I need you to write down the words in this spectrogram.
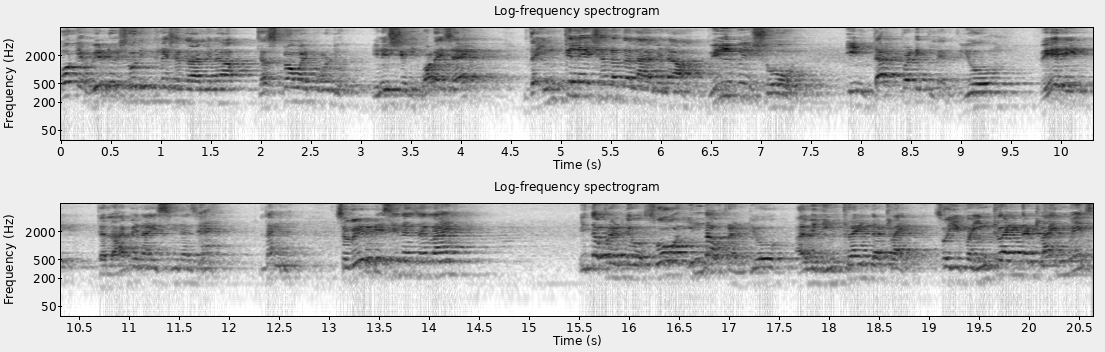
Okay, where do you show the inclination of the lamina? Just now I told you initially. What I said? The inclination of the lamina will be shown in that particular view wherein the lamina is seen as a line. So where it is seen as a line? In the front view. So in the front view, I will incline that line. So if I incline that line means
